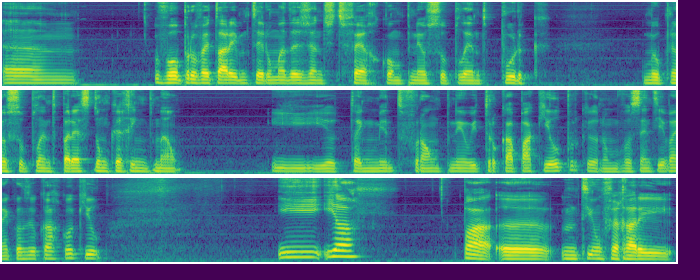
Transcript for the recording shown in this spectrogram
Um, vou aproveitar e meter uma das jantes de ferro como pneu suplente porque o meu pneu suplente parece de um carrinho de mão e eu tenho medo de furar um pneu e trocar para aquilo porque eu não me vou sentir bem a conduzir o carro com aquilo. E, e yeah, pá, uh, meti um Ferrari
